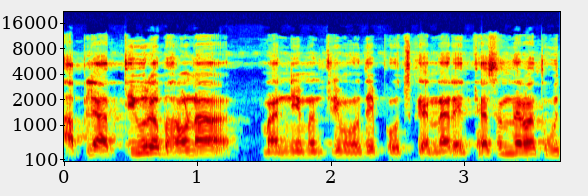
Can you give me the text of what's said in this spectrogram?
आपल्या तीव्र भावना माननीय मंत्री महोदय पोच करणार आहेत. त्या संदर्भात उद्या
